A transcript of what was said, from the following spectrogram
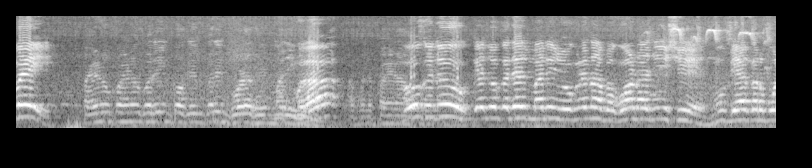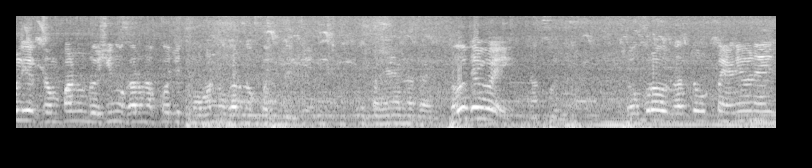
ભાઈ પૈણું પૈણું કરીને કોક એમ કરીને ઘોડા થઈને મરી ગયા મને પૈણા હું કીધું કે જો કદાચ મારી જોગણીના ભગવાન રાજી છે હું બે ઘર બોલી એક ચંપાનું ડોશીનું ઘર નખો છું મોહનનું ઘર નખો છું. પૈણા ન થાય. શું થયું ભાઈ? છોકરો નતો પહેણ્યો નહીં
